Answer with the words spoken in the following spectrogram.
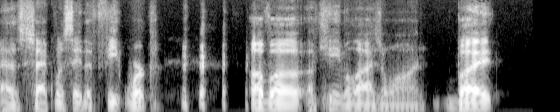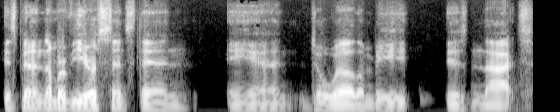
as Shaq would say the feet work of a Hakeem Olajuwon. But it's been a number of years since then, and Joel Embiid is not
